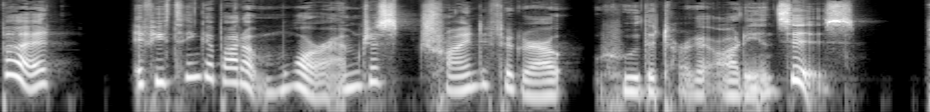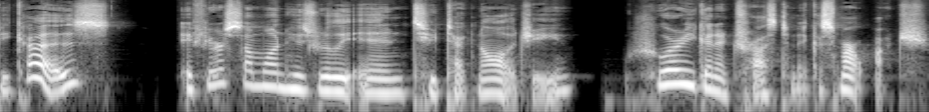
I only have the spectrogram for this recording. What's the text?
But if you think about it more, I'm just trying to figure out who the target audience is. Because if you're someone who's really into technology, who are you going to trust to make a smartwatch?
